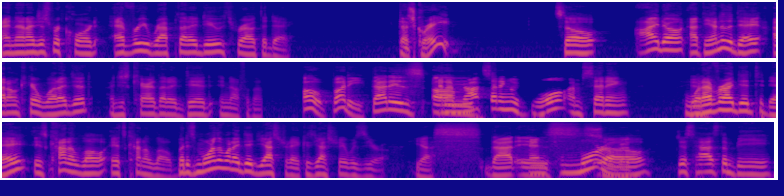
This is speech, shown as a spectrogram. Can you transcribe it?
And then I just record every rep that I do throughout the day. That's great. So I don't, at the end of the day, I don't care what I did. I just care that I did enough of them. Oh, buddy, that is um And I'm not setting a goal. I'm setting Yeah. whatever I did today is kind of low. It's kind of low, but it's more than what I did yesterday because yesterday was zero. Yes, that is and so tomorrow just has to be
